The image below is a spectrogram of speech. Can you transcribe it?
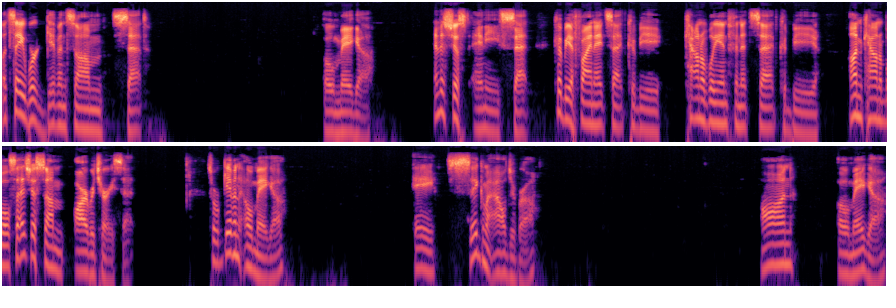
let's say we're given some set omega. And it's just any set. Could be a finite set, could be countably infinite set, could be uncountable set. It's just some arbitrary set. So we're given omega. A sigma algebra on omega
